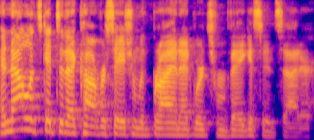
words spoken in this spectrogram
And now let's get to that conversation with Brian Edwards from Vegas Insider.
